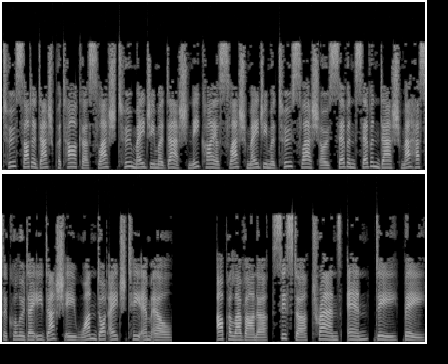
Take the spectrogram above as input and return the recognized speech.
two sutta dash pitaka slash two majjhima dash nikaya slash majjhima two slash 077 dash mahasakuludai dash e one dot html Uppalavanna, sister trans, N, D, B.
